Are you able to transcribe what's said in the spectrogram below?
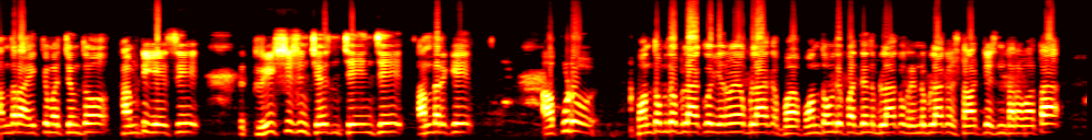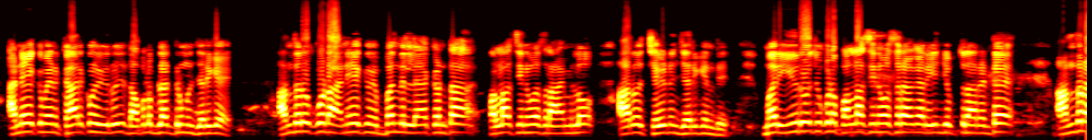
అందరూ ఐక్యమత్యంతో కమిటీ వేసి రిజిస్ట్రేషన్ చేసి చేయించి అందరికీ అప్పుడు పంతొమ్మిదో బ్లాక్ ఇరవై బ్లాక్ పంతొమ్మిది పద్దెనిమిది బ్లాకులు రెండు బ్లాకులు స్టార్ట్ చేసిన తర్వాత అనేకమైన కార్యక్రమాలు ఈరోజు డబుల్ బెడ్రూమ్లు జరిగాయి. అందరూ కూడా అనేక ఇబ్బందులు లేకుండా పల్లా శ్రీనివాసరావు హామీలో ఆ రోజు చేయడం జరిగింది. మరి ఈ రోజు కూడా పల్లా శ్రీనివాసరావు గారు ఏం చెప్తున్నారంటే అందరూ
